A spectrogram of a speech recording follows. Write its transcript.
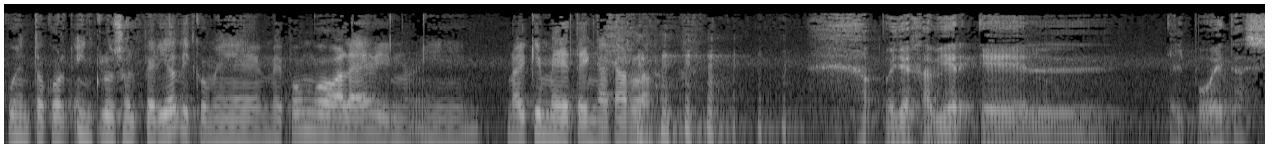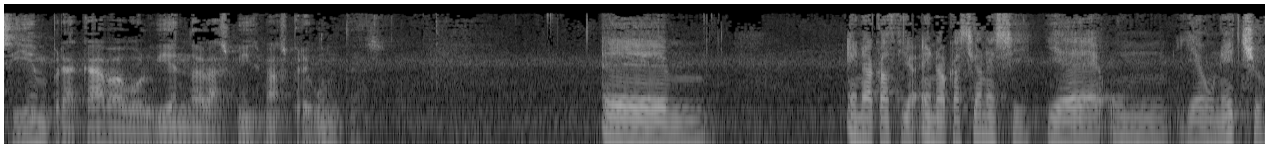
cuento corto, incluso el periódico, me, me pongo a leer y, no- y no hay quien me detenga, Carlos. Oye, Javier, ¿el, ¿el poeta siempre acaba volviendo a las mismas preguntas? Eh, en, ocacio- en ocasiones sí, y es un, y es un hecho,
